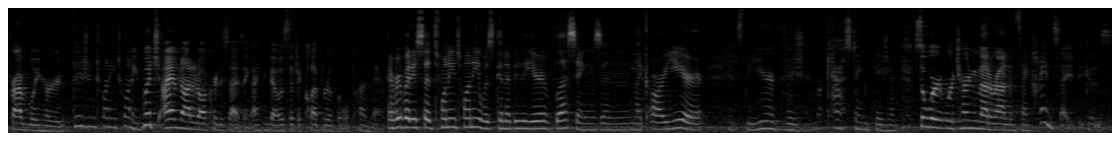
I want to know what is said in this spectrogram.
probably heard Vision 2020, which I am not at all criticizing. I think that was such a clever little pun there. Everybody said 2020 was going to be the year of blessings and like our year. It's the year of vision. We're casting vision. So we're, we're turning that around and saying hindsight because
